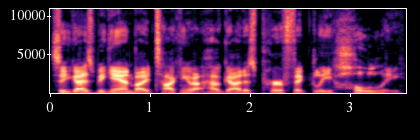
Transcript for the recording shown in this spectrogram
So you guys began by talking about how God is perfectly holy.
